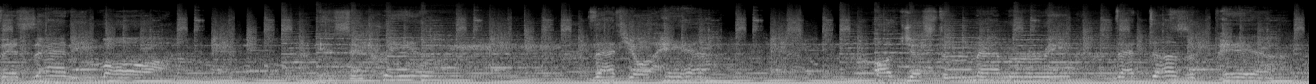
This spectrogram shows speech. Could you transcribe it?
this anymore. Is it real that you're here? Or just a memory that does appear?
